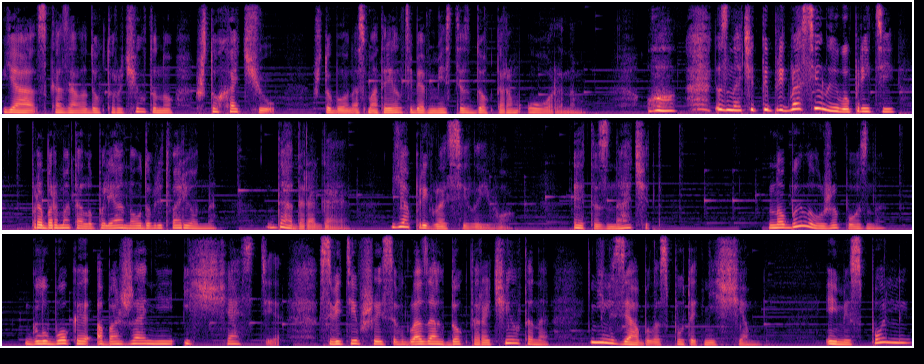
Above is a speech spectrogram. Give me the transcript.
«Я сказала доктору Чилтону, что хочу, чтобы он осмотрел тебя вместе с доктором Уорреном». «О, значит, ты пригласила его прийти?» — пробормотала Полиана удовлетворенно. Да, дорогая, я пригласила его. Это значит... Но было уже поздно. Глубокое обожание и счастье, светившееся в глазах доктора Чилтона, нельзя было спутать ни с чем. И мисс Полли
